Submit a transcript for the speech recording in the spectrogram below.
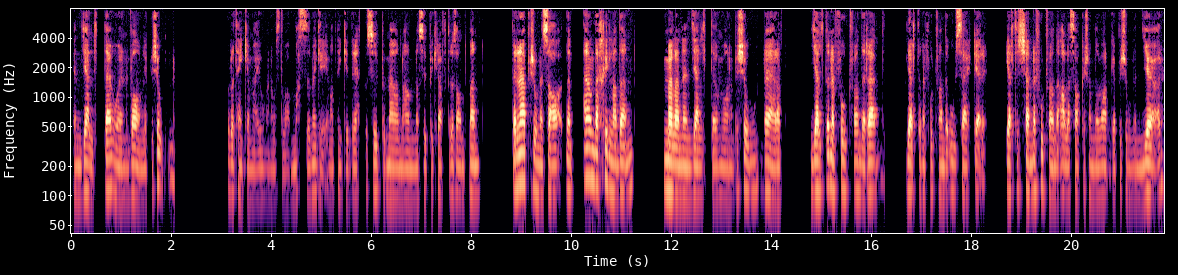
en hjälte och en vanlig person? Och då tänker man, jo men det måste vara massor med grejer. Man tänker direkt på Superman, han har superkrafter och sånt. Men det den här personen sa, den enda skillnaden mellan en hjälte och en vanlig person, det är att hjälten är fortfarande rädd. Hjälten är fortfarande osäker. Hjälten känner fortfarande alla saker som den vanliga personen gör.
